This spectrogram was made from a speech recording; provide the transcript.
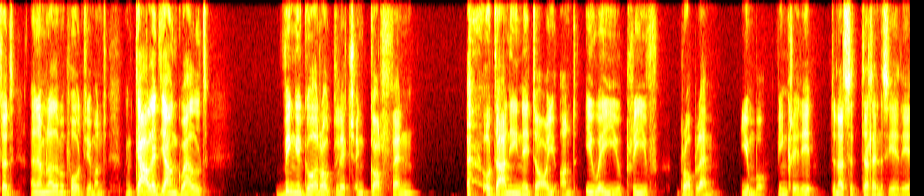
tyd, yn ymladd am y podiwm, ond mae'n galed iawn gweld Fingago a Roglic yn gorffen o dan un neu doi, ond yw ei yw prif broblem Iwmbo, fi'n credu. Dyna sut darllen y heddi.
